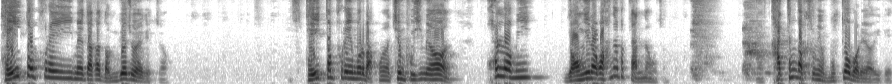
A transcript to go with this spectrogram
데이터 프레임에다가 넘겨줘야겠죠. 데이터 프레임으로 바꾸면 지금 보시면 컬럼이 0이라고 하나밖에 안 나오죠. 네, 같은 값으로 그냥 묶여버려요, 이게.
